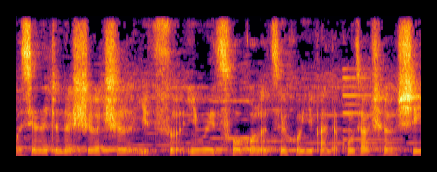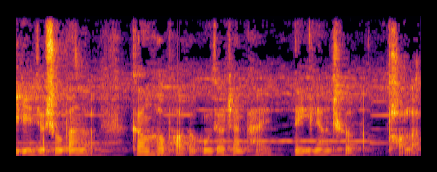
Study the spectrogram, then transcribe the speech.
我现在真的奢侈了一次，因为错过了最后一班的公交车，十一点就收班了，刚好跑到公交站牌，那一辆车跑了。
